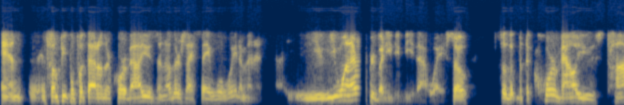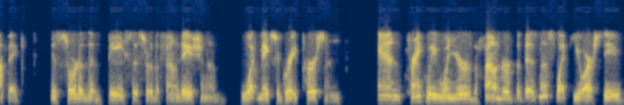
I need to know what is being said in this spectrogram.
And, and some people put that on their core values, and others I say, well, wait a minute, you you want everybody to be that way. So so the, but the core values topic is sort of the basis or the foundation of what makes a great person. And frankly, when you're the founder of the business, like you are, Steve,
